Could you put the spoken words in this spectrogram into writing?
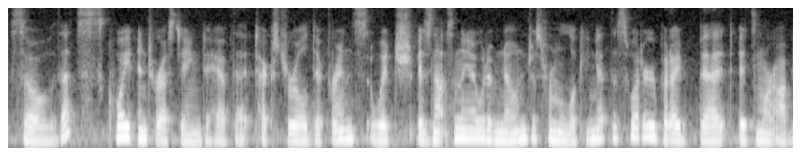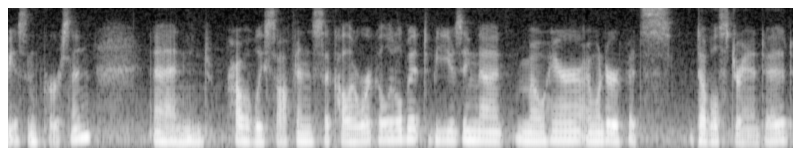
So that's quite interesting to have that textural difference, which is not something I would have known just from looking at the sweater, but I bet it's more obvious in person and probably softens the color work a little bit to be using that mohair. I wonder if it's double stranded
